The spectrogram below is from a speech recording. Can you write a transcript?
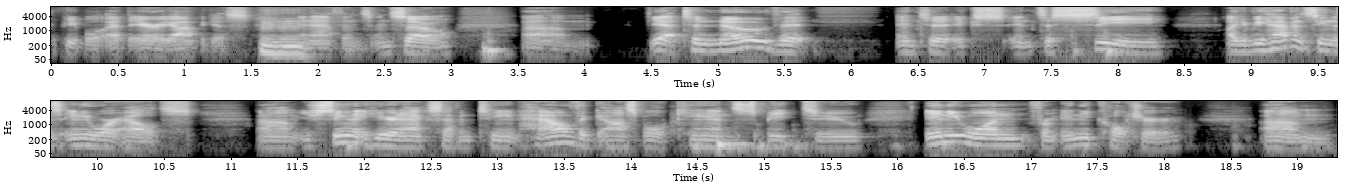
the people at the areopagus hmm in athens and so um, yeah to know that and to ex- and to see like if you haven't seen this anywhere else um, you're seeing it here in acts 17 how the gospel can speak to anyone from any culture um,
